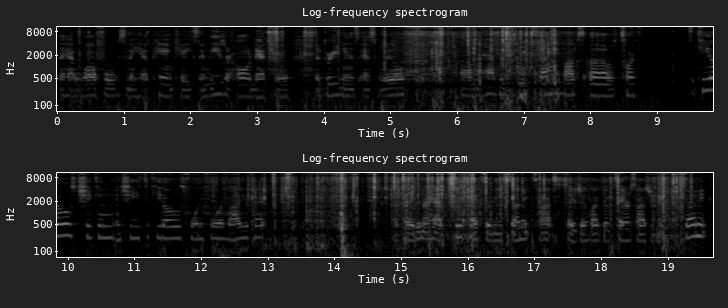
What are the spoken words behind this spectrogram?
they have waffles, and they have pancakes. And these are all natural ingredients as well. Um, I have this big family box of tor taquitos, chicken and cheese taquitos, 44 value pack. Okay, then I have two packs of these Sonic tots. Say just like the tater tots you get from Sonic.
